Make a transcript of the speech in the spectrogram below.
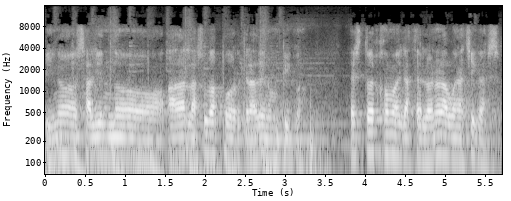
y no saliendo a dar las uvas por que la den un pico. Esto es como hay que hacerlo. Enhorabuena, chicas.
